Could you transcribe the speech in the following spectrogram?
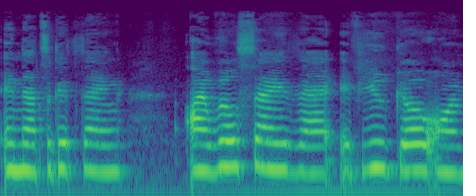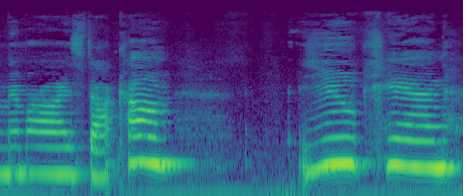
and that's a good thing. I will say that if you go on memrise.com, you can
